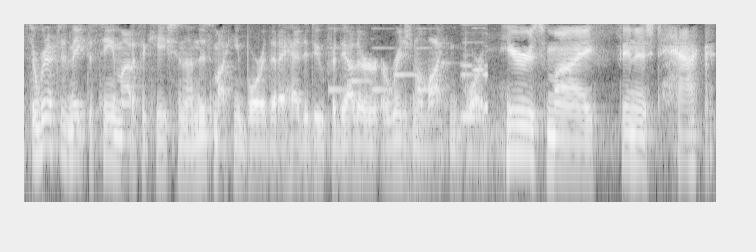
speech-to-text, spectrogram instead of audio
So we're gonna have to make the same modification on this mocking board that I had to do for the other original mocking board. Here's my finished hack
